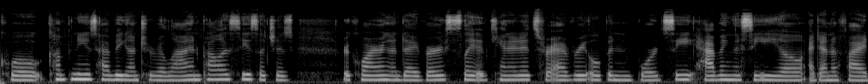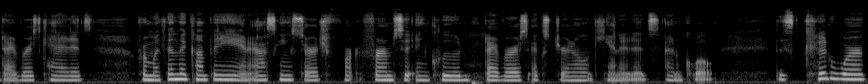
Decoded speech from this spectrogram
Quote, companies have begun to rely on policies such as requiring a diverse slate of candidates for every open board seat, having the CEO identify diverse candidates from within the company, and asking search firms to include diverse external candidates. End quote. This could work,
